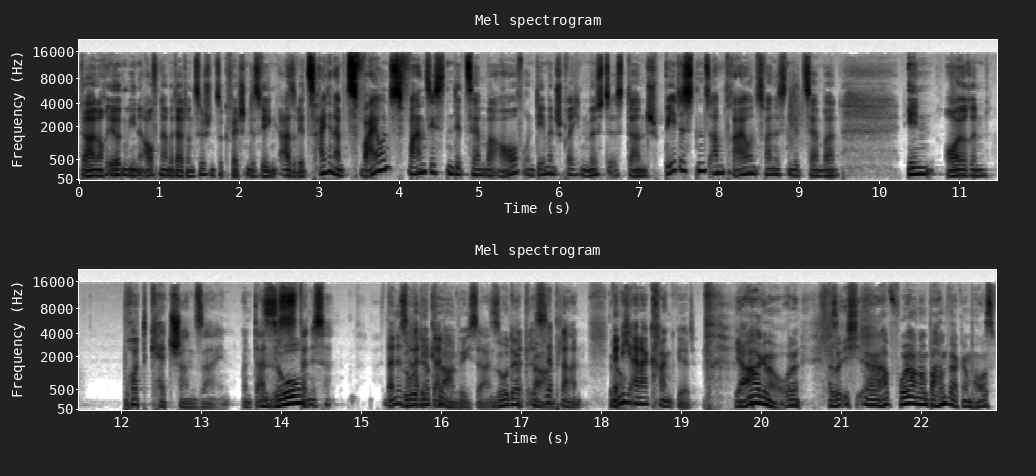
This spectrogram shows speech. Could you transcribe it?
da noch irgendwie ein Aufnahmedatum zwischen zu quetschen. Deswegen, also wir zeichnen am 22. Dezember auf und dementsprechend müsste es dann spätestens am 23. Dezember in euren Podcatchern sein. Und dann So- ist, dann ist, dann ist so der Halligalli, Plan. würde ich sagen. So der Das ist der Plan. Wenn Genau. nicht einer krank wird. Ja, genau. Oder, also ich äh, habe vorher auch noch ein paar Handwerker im Haus,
